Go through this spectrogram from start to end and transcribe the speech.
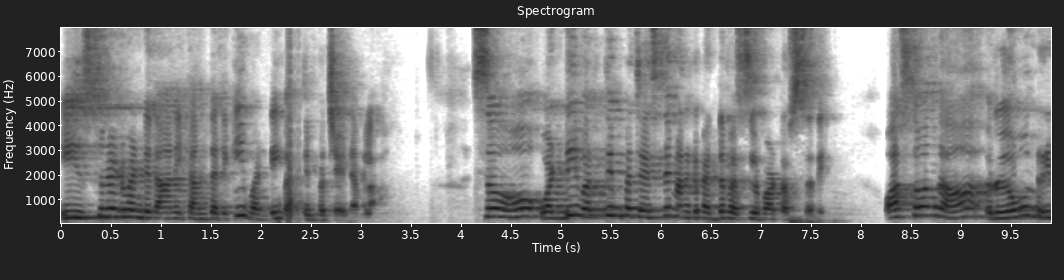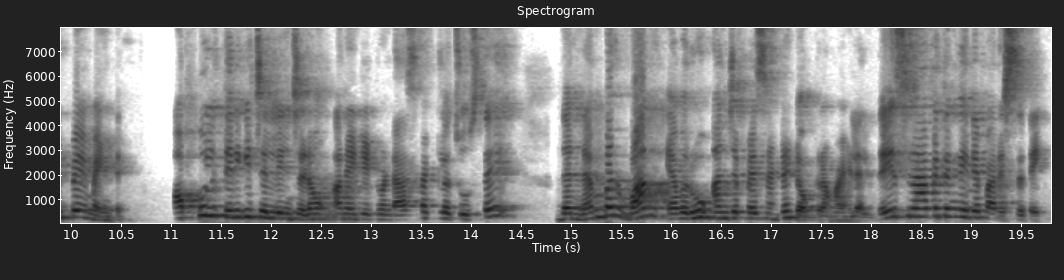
ఈ ఇస్తున్నటువంటి దానికి అంతటికి వడ్డీ వర్తింప చేయడంలా సో వడ్డీ వర్తింప చేస్తే మనకు పెద్ద వెసులుబాటు వస్తుంది. వాస్తవంగా లోన్ రిపేమెంట్ అప్పులు తిరిగి చెల్లించడం అనేటటువంటి ఆస్పెక్ట్లో చూస్తే ద నెంబర్ వన్ ఎవరు అని చెప్పేసి అంటే డోక్రా మహిళలు. దేశవ్యాపితంగా ఇదే పరిస్థితి.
